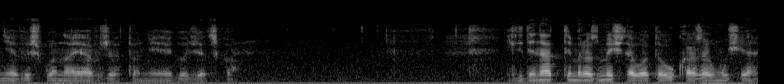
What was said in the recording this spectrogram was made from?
nie wyszło na jaw, że to nie jego dziecko. I gdy nad tym rozmyślał, oto ukazał mu się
